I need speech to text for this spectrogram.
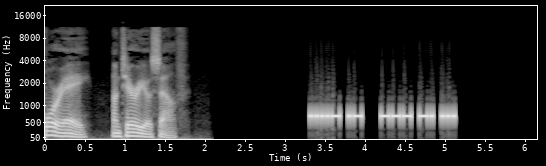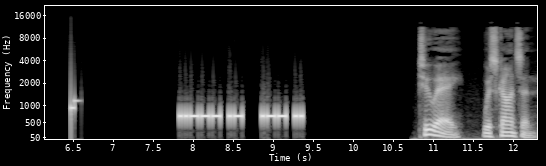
Four A, Ontario South. Two A, Wisconsin.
